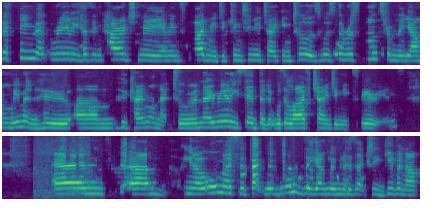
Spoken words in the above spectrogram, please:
the thing that really has encouraged me and inspired me to continue taking tours was the response from the young women who um, who came on that tour, and they really said that it was a life changing experience. And um, you know, almost the fact that one of the young women has actually given up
